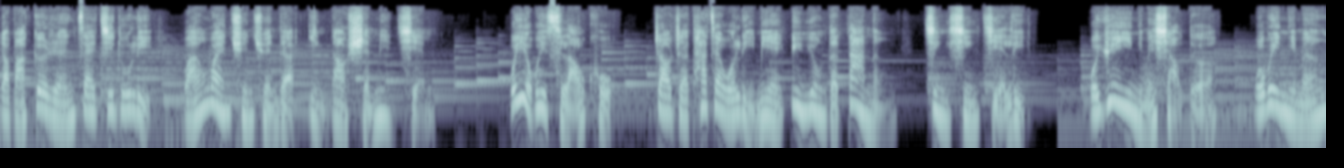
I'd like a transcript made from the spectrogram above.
要把个人在基督里完完全全的引到神面前。我也为此劳苦，照着他在我里面运用的大能，尽心竭力。我愿意你们晓得，我为你们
